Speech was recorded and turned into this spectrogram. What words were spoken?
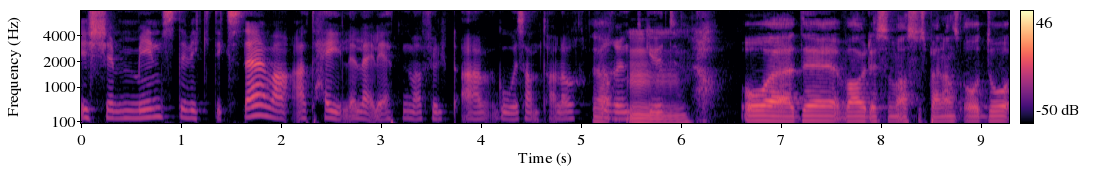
ikke minst det viktigste var at hele leiligheten var fullt av gode samtaler Ja. rundt Gud. Mm. Og eh, det var jo det som var så spennende. Og da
